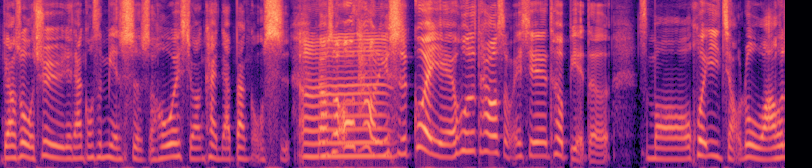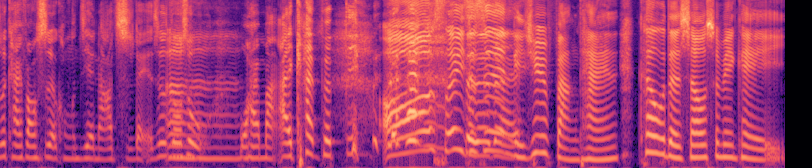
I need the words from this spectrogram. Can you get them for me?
比方说我去人家公司面试的时候，我也喜欢看人家办公室，嗯、比方说哦，他有零食柜耶，或者他有什么一些特别的什么会议角落啊，或者开放式的空间啊之类的，这都是我、嗯、我还蛮爱看的点。哦，所以 就是你去访谈客户的时候，顺便可以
